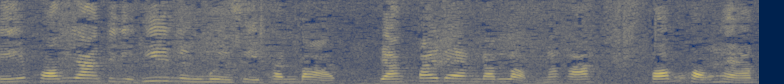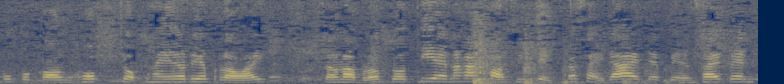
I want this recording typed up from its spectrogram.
นี้พร้อมยางจะอยู่ที่ 14,000 บาท ยางป้ายแดงดันหลบนะคะ พร้อมของแถมอุปกรณ์ครบจบให้เรียบร้อยสำหรับรถตัวเตี้ยนะคะขอ17 ก็ใส่ได้ แต่เปลี่ยนไซส์เป็น 225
